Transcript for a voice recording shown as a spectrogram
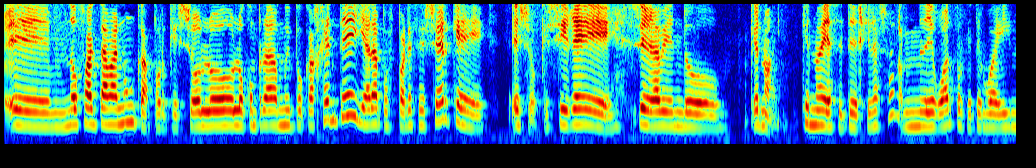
eh, no faltaba nunca porque solo lo compraba muy poca gente y ahora pues parece ser que eso que sigue sigue habiendo que no hay que no hay aceite de girasol me da igual porque tengo ahí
